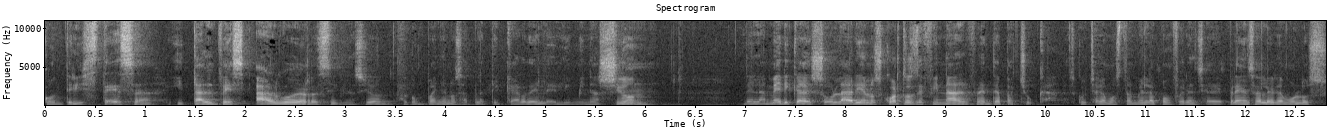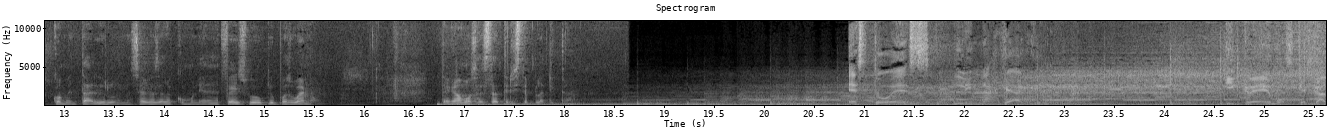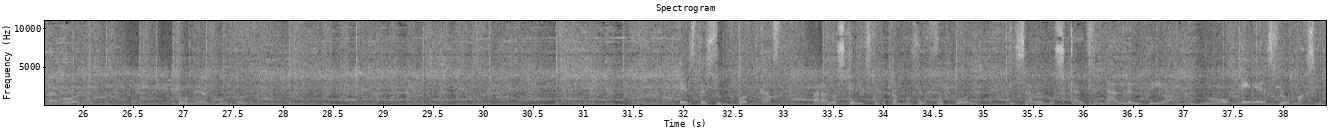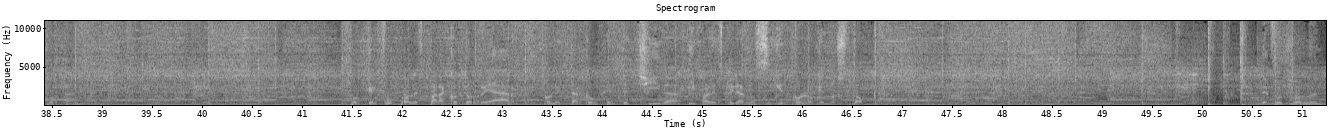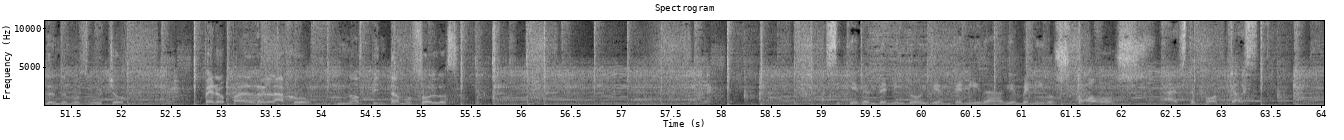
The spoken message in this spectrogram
Con tristeza y tal vez algo de resignación, acompáñanos a platicar de la eliminación del América de Solari en los cuartos de final frente a Pachuca. Escucharemos también la conferencia de prensa, leeremos los comentarios, los mensajes de la comunidad en Facebook y pues bueno, tengamos esta triste plática. Esto es Linaje Águila. Y creemos que cada gol une al mundo. Este es un podcast para los que disfrutamos del fútbol y sabemos que al final del día no es lo más importante. Porque el fútbol es para cotorrear, conectar con gente chida y para inspirarnos a seguir con lo que nos toca. De fútbol no entendemos mucho, pero para el relajo nos pintamos solos. Así que bienvenido y bienvenida, bienvenidos todos a este podcast,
